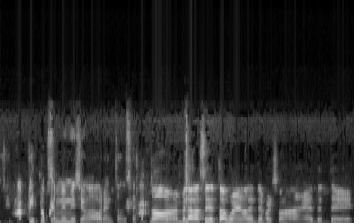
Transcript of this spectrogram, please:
si no la has visto, Esa pues, es mi misión ahora entonces. No, en verdad la serie está buena desde personajes, desde...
